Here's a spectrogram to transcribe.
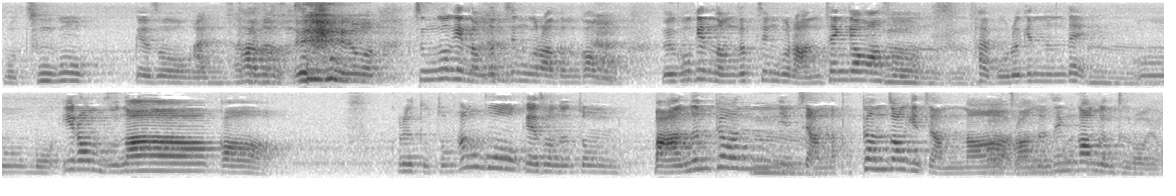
뭐 중국에서 뭐 안 다른 사귀어가지고. 뭐 중국인 남자친구라든가 뭐 외국인 남자친구를 안 사겨봐서 음, 음. 잘 모르겠는데 음. 어, 뭐 이런 문화가 그래도 좀 한국에서는 좀 많은 편이지 음. 않나 보편적이지 않나라는 맞아요, 생각은 들어요.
